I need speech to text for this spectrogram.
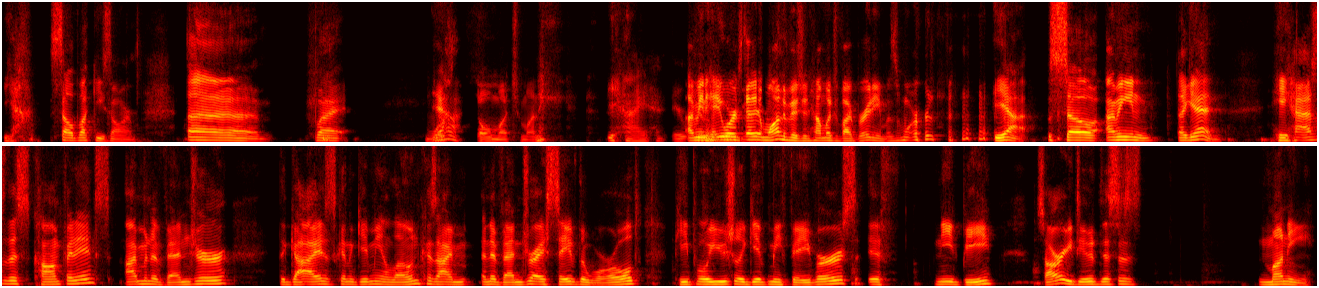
yeah, sell Bucky's arm. Um, but Worth Yeah. So much money. yeah, I mean, really Hayward was. said in WandaVision how much vibranium is worth. Yeah. So, I mean, again, he has this confidence. I'm an Avenger. The guy is going to give me a loan because I'm an Avenger. I save the world. People usually give me favors if need be. Sorry, dude. This is money.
